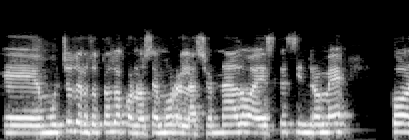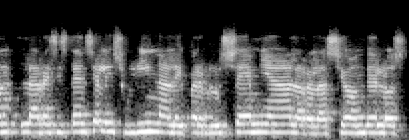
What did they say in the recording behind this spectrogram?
que muchos de nosotros lo conocemos relacionado a este síndrome con la resistencia a la insulina, la hiperglucemia, la relación de los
